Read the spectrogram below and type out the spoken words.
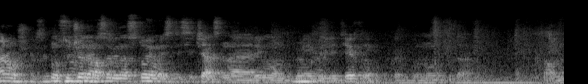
хорошая. Ну, с учетом 500. особенно стоимости сейчас на ремонт мебели и технику, как бы, ну, да, вполне.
